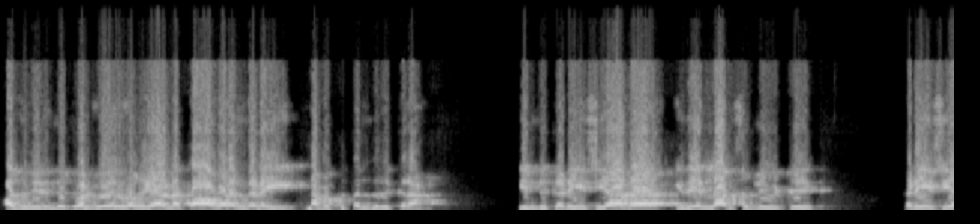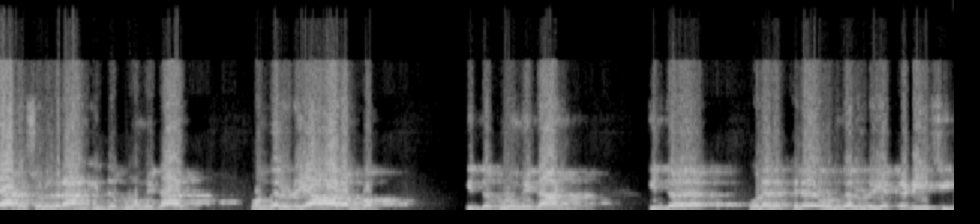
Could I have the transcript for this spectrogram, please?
அதிலிருந்து பல்வேறு வகையான தாவரங்களை நமக்கு தந்திருக்கிறான். என்று கடைசியாக இதையெல்லாம் சொல்லிவிட்டு கடைசியாக சொல்கிறான் இந்த பூமிதான் உங்களுடைய ஆரம்பம். இந்த பூமிதான் இந்த உலகத்தில உங்களுடைய கடைசி.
